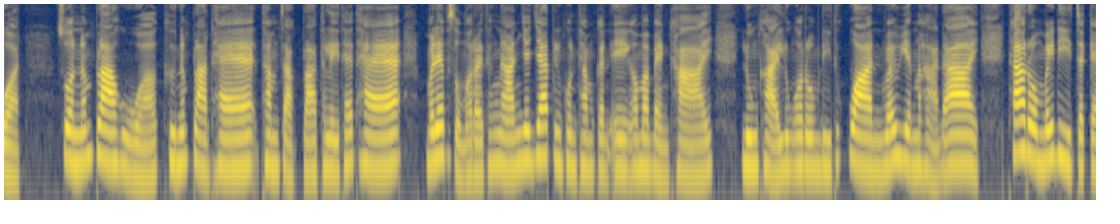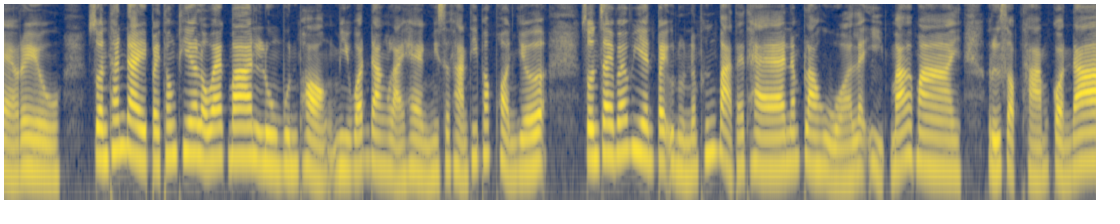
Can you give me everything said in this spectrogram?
วด ส่วนน้ำปลาหัวคือน้ำปลาแท้ทำจากปลาทะเลแท้ๆ ไม่ได้ผสมอะไรทั้งนั้นญาติๆเป็นคนทำกันเองเอามาแบ่งขาย ลุงขายลุงอารมณ์ดีทุกวันแวะเวียนมาหาได้ ถ้าอารมณ์ไม่ดีจะแก่เร็ว ส่วนท่านใดไปท่องเที่ยวละแวกบ้านลุงบุญผ่องมีวัดดังหลายแห่งมีสถานที่พักผ่อนเยอะ สนใจแวะเวียนไปอุดหนุนน้ำผึ้งป่าแท้ๆน้ำปลาหัวและอีกมากมาย หรือสอบถามก่อนได้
